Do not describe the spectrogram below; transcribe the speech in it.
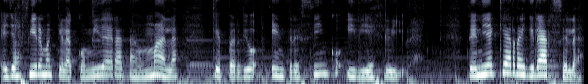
Ella afirma que la comida era tan mala que perdió entre 5 y 10 libras. Tenía que arreglársela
